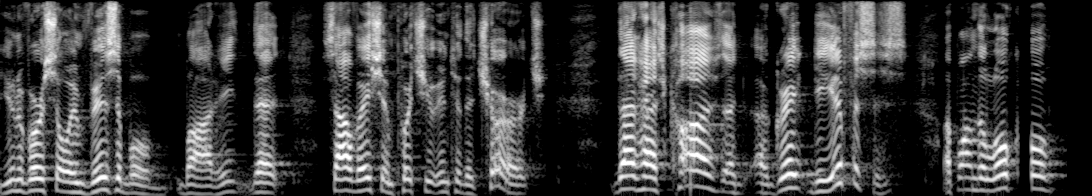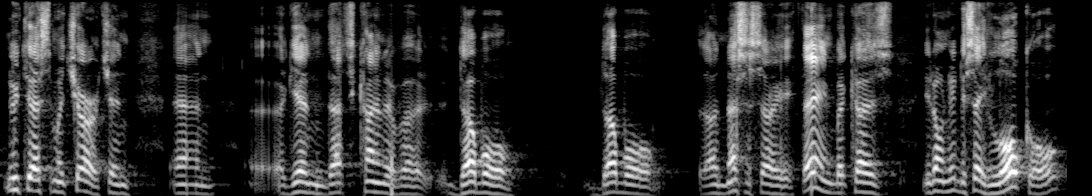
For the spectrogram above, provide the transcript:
universal invisible body that salvation puts you into the church. That has caused a, a great de-emphasis upon the local New Testament church, and and uh, again, that's kind of a double double unnecessary thing because you don't need to say local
